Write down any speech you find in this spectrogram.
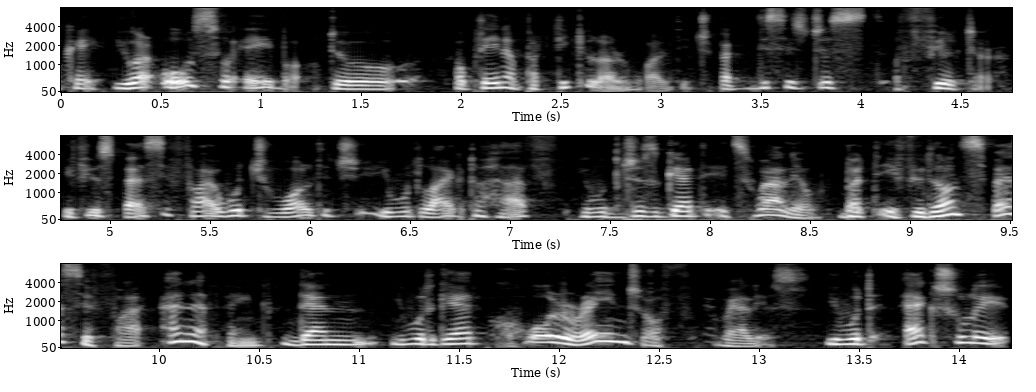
Okay, you are also able to obtain a particular voltage, but this is just a filter. If you specify which voltage you would like to have, you would just get its value. But if you don't specify anything, then you would get whole range of values. You would actually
